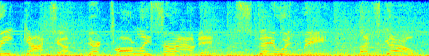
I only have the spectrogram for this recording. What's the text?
We gotcha! You're totally surrounded! Stay with me! Let's go!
